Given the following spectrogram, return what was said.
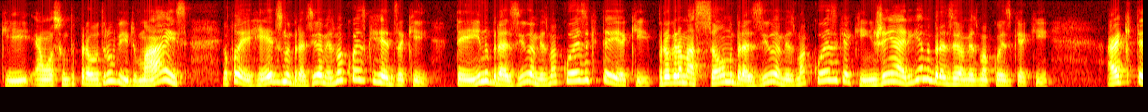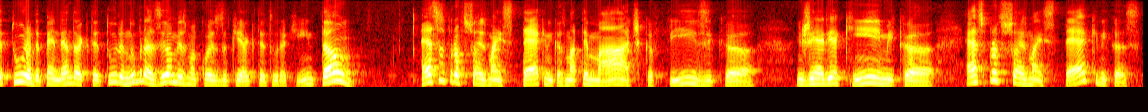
Que é um assunto para outro vídeo. Mas, eu falei, redes no Brasil é a mesma coisa que redes aqui. TI no Brasil é a mesma coisa que TI aqui. Programação no Brasil é a mesma coisa que aqui. Engenharia no Brasil é a mesma coisa que aqui. Arquitetura, dependendo da arquitetura, no Brasil é a mesma coisa do que a arquitetura aqui. Então, essas profissões mais técnicas, matemática, física, engenharia química, essas profissões mais técnicas,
